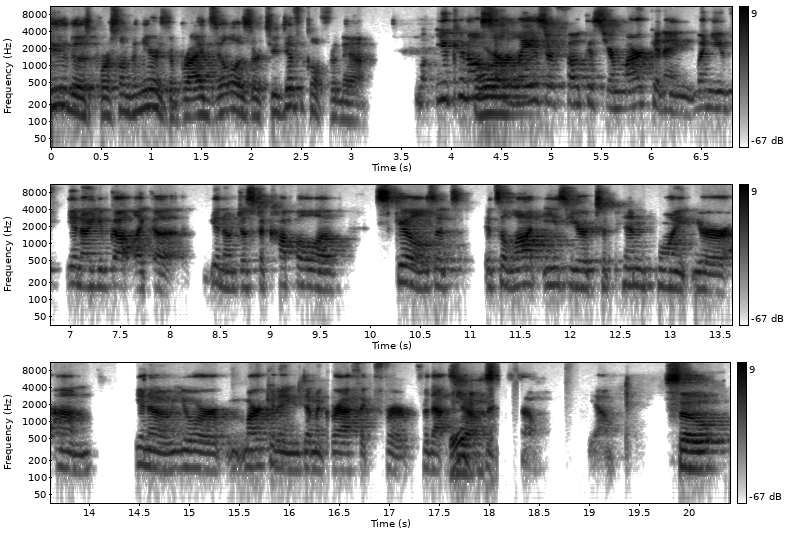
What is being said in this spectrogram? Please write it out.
do those porcelain veneers. The bridezillas are too difficult for them. You can also Or- laser focus your marketing when you've, you know, you've got like a, you know, just a couple of skills. It's, it's a lot easier to pinpoint your, um, you know, your marketing demographic for, for that. sort of Yes. thing. So, yeah. So,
